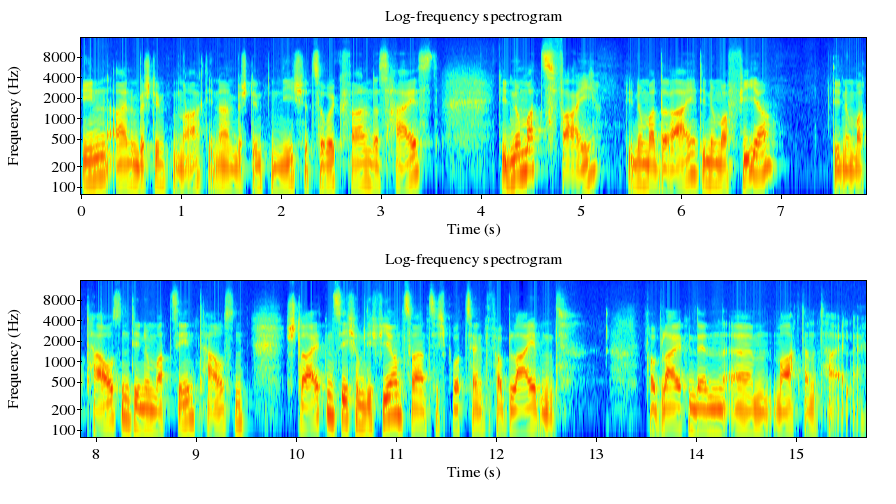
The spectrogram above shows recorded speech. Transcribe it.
in einem bestimmten Markt, in einer bestimmten Nische zurückfallen. Das heißt, die Nummer 2, die Nummer 3, die Nummer 4, die Nummer 1000, die Nummer 10.000 streiten sich um die 24% verbleibend, verbleibenden ähm, Marktanteile.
